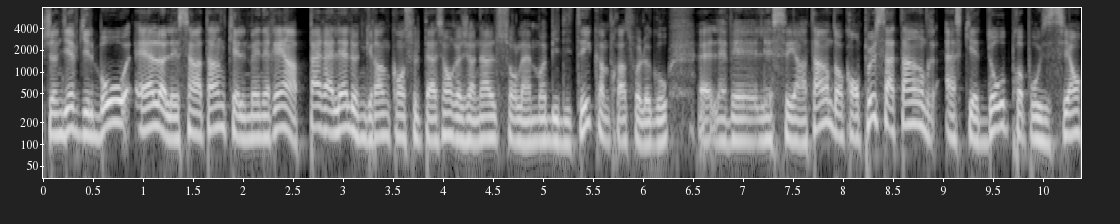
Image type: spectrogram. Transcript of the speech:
Geneviève Guilbeault, elle, a laissé entendre qu'elle mènerait en parallèle une grande consultation régionale sur la mobilité, comme François Legault euh, l'avait laissé entendre. Donc, on peut s'attendre à ce qu'il y ait d'autres propositions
